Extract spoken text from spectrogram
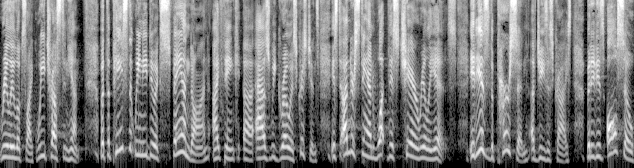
really looks like. We trust in Him. But the piece that we need to expand on, I think, uh, as we grow as Christians, is to understand what this chair really is. It is the person of Jesus Christ, but it is also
